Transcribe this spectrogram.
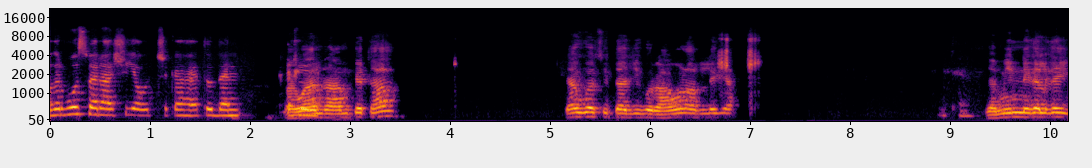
अगर वो स्वराशि या उच्च का है तो देन भगवान राम के था। क्या हुआ? सीता जी को रावण और ले गया। ज़मीन निकल गई।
